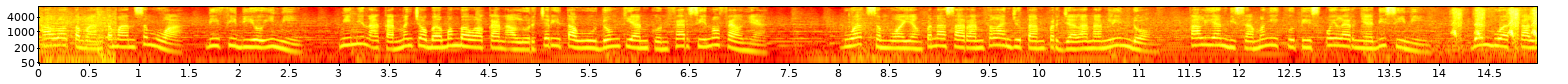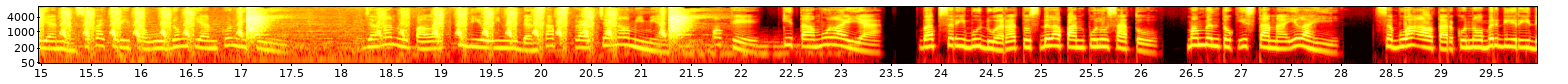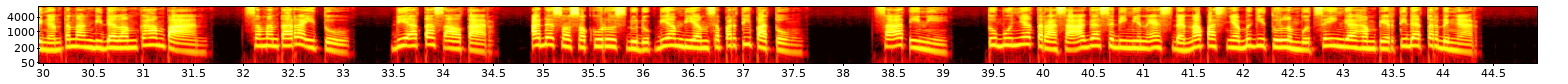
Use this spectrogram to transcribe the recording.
Halo teman-teman semua, di video ini, Mimin akan mencoba membawakan alur cerita Wudong Qiankun versi novelnya. Buat semua yang penasaran kelanjutan perjalanan Lindong, kalian bisa mengikuti spoilernya di sini. Dan buat kalian yang suka cerita Wudong Qiankun di sini, jangan lupa like video ini dan subscribe channel Mimin. Oke, kita mulai ya. Bab 1281, Membentuk Istana Ilahi. Sebuah altar kuno berdiri dengan tenang di dalam kehampaan. Sementara itu, di atas altar, ada sosok kurus duduk diam-diam seperti patung. Saat ini, tubuhnya terasa agak sedingin es dan napasnya begitu lembut sehingga hampir tidak terdengar.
